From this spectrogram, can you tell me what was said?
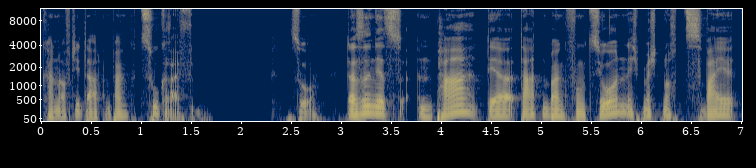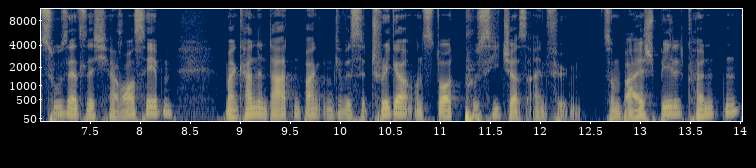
kann auf die Datenbank zugreifen. So, das sind jetzt ein paar der Datenbankfunktionen. Ich möchte noch zwei zusätzlich herausheben. Man kann in Datenbanken gewisse Trigger und Stored Procedures einfügen. Zum Beispiel könnten,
